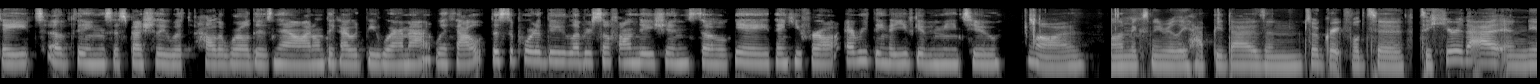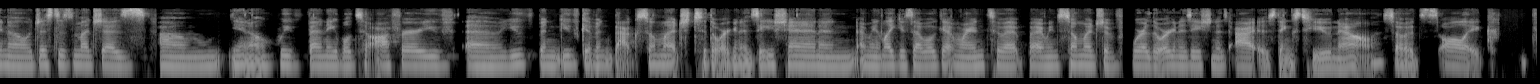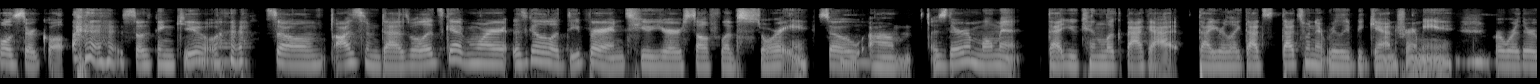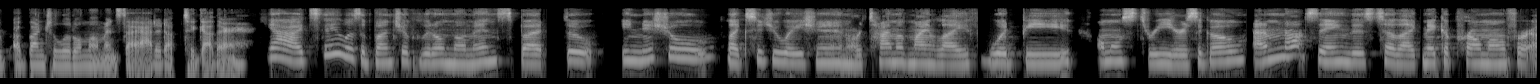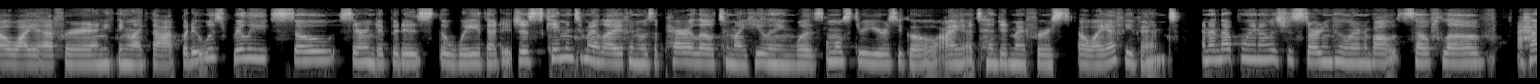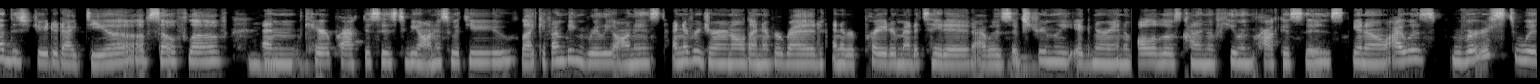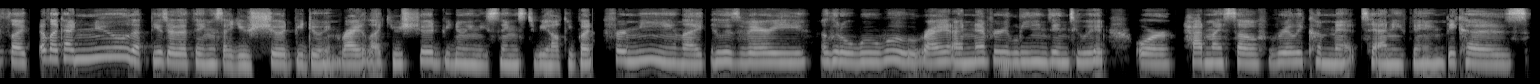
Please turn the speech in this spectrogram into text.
state of things, especially with how the world is now. I don't think I would be where I'm at without the support of the Love Yourself Foundation. So, yay, thank you for all, everything that you've given me too. Aw, well, it makes me really happy, Des, and so grateful to to hear that. And you know, just as much as um, you know, we've been able to offer, you've uh, you've been you've given back so much to the organization. And I mean, like you said, we'll get more into it. But I mean, so much of where the organization is at is thanks to you now. So it's all like full circle. so thank you. so awesome, Des. Well, let's get more, let's get a little deeper into your self love story. So, mm-hmm. um, is there a moment that you can look back at that you're like that's that's when it really began for me mm-hmm. or were there a bunch of little moments that added up together yeah i'd say it was a bunch of little moments but the initial like situation or time of my life would be almost three years ago. And I'm not saying this to like make a promo for LYF or anything like that, but it was really so serendipitous the way that it just came into my life and was a parallel to my healing was almost three years ago. I attended my first LYF event. And at that point, I was just starting to learn about self love, I had this jaded idea of self love mm-hmm. and care practices, to be honest with you. Like, if I'm being really honest, I never journaled, I never read, I never prayed or meditated. I was mm-hmm. extremely ignorant of all of those kind of healing practices. You know, I was versed with like, like I knew that these are the things that you should be doing, right? Like, you should be doing these things to be healthy. But for me, like, it was very a little woo woo, right? I never mm-hmm. leaned into it or had myself really commit to anything because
